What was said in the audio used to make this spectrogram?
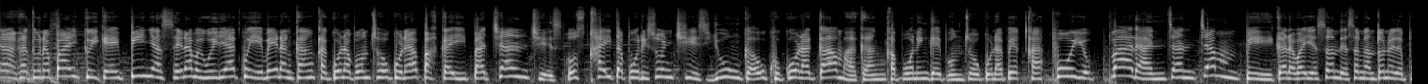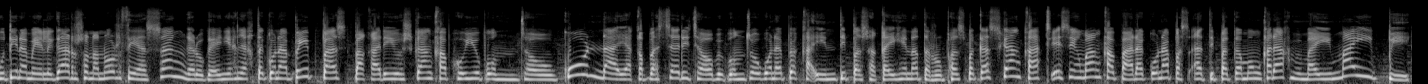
Imaynaya hatunapaykuy kay piña senami willakuy imayran kanqakuna punchawkunapaq kay pachanchis usqhayta purisunchis yunka ukhukuna kama kanqapunin kay punchawkunapiqa puyu paran chanchampi Carabaya de San Antonio de Putina Melgar zona norte a Sangaro kay ñaq llaqtakunapipas paqariyushkanqa puyu punchawkuna yaqapaschari chawpi punchawkunapiqa intipas haqay hinata rupaspa kaskanqa ch'isinmanqa parakunapas atipakamunqaraqmi maymaypi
